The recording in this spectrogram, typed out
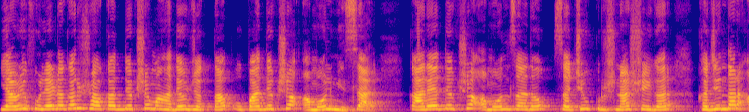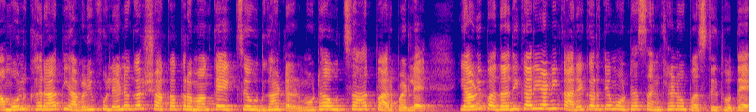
यावेळी फुलेनगर शाखाध्यक्ष महादेव जगताप उपाध्यक्ष अमोल मिसाळ कार्याध्यक्ष अमोल जाधव सचिव कृष्णा शेगर खजिनदार अमोल खरात यावेळी फुलेनगर शाखा क्रमांक एकचे उद्घाटन मोठ्या उत्साहात पार पडले. यावेळी पदाधिकारी आणि कार्यकर्ते मोठ्या संख्येने उपस्थित होते.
